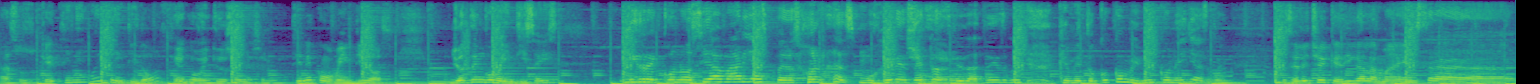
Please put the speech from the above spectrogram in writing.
a sus. ¿Qué tiene, güey? ¿22? Tiene como 22 años el Tiene como 22. Yo tengo 26. Y reconocí a varias personas, mujeres de esas edades, güey, que me tocó convivir con ellas, güey. Pues el hecho de que diga la maestra.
